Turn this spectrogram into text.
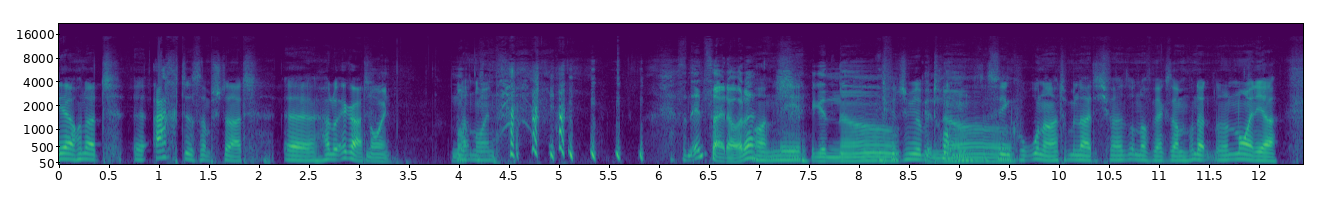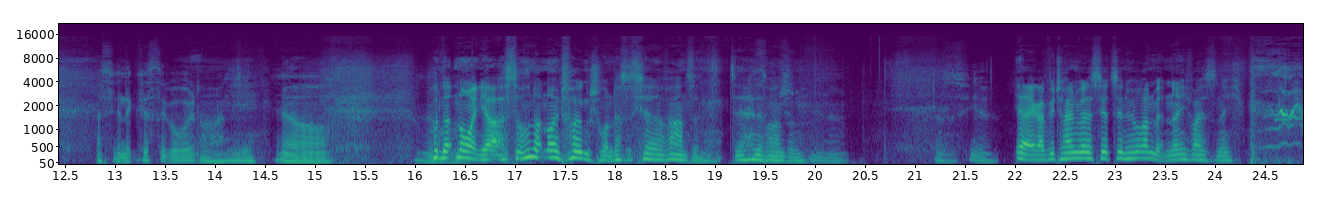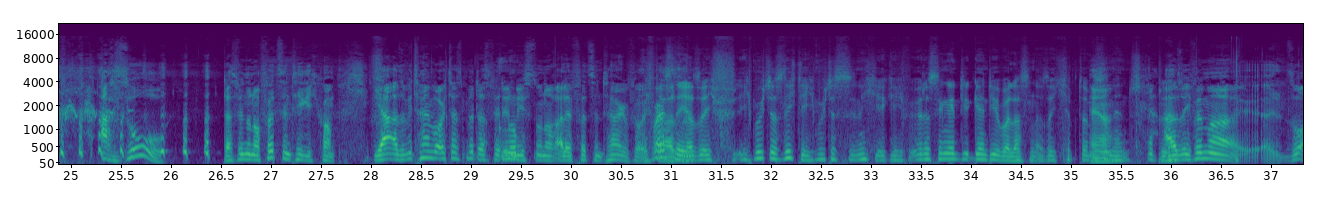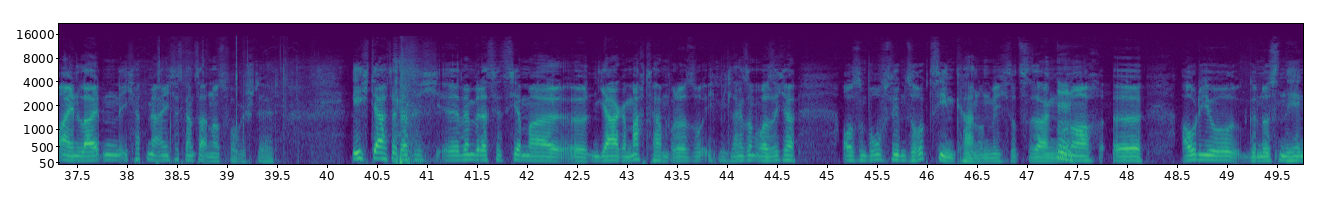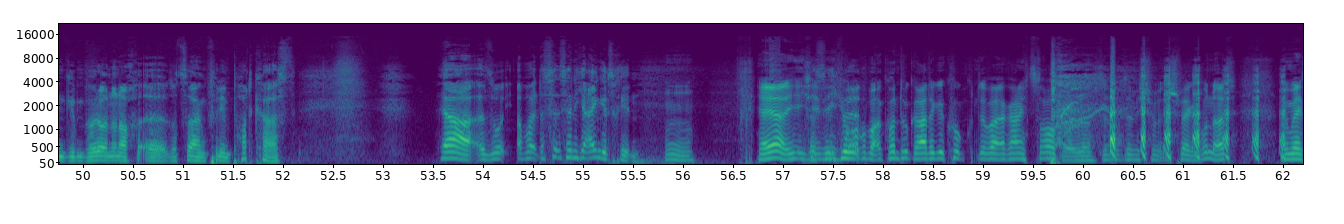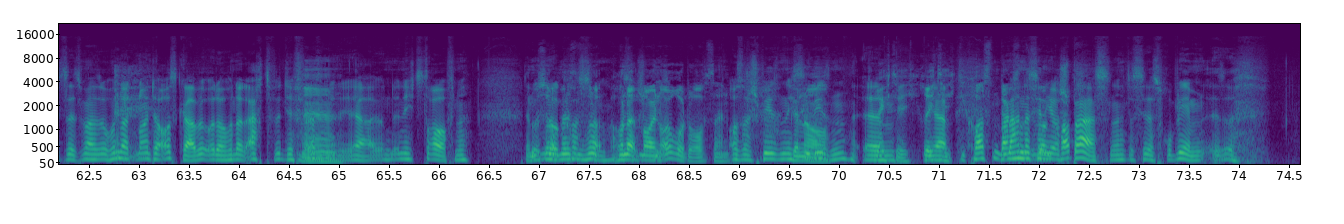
Lea 108 ist am Start. Äh, hallo Eggert. Neun. 109. Das ist ein Insider, oder? Oh nee. Genau. Ich bin schon wieder betrunken. genau. Deswegen Corona. Tut mir leid, ich war so unaufmerksam. 109, ja. Hast du dir eine Kiste geholt? Oh nee. Ja. 109, ja. Hast du 109 Folgen schon. Das ist ja Wahnsinn. Der helle Wahnsinn. Das ist viel. Ja, egal. Wie teilen wir das jetzt den Hörern mit, ne? Ich weiß es nicht. Ach so. Dass wir nur noch 14-tägig kommen. Ja, also wie teilen wir euch das mit, dass wir demnächst nur noch alle 14 Tage für euch Ich weiß nicht, sind? also ich, ich möchte das nicht, ich möchte das nicht, ich, würde das Ding gerne dir überlassen. Also ich habe da ein Ja. bisschen Skrupel. Also ich will mal äh, so einleiten, ich habe mir eigentlich das Ganze anders vorgestellt. Ich dachte, dass ich, äh, wenn wir das jetzt hier mal äh, ein Jahr gemacht haben oder so, ich mich langsam aber sicher aus dem Berufsleben zurückziehen kann und mich sozusagen nur noch äh, Audiogenüssen hingeben würde und nur noch äh, sozusagen für den Podcast. Ja, also, aber das ist ja nicht eingetreten. Ja, ja, ich, ich, ich habe auch mal Konto gerade geguckt, da war ja gar nichts drauf. Also, das hat mich schwer, schwer gewundert. Ich merkst jetzt mal so 109. Ausgabe oder 108 wird ja veröffentlicht. Ja, und nichts drauf, ne? Da müssen nur mindestens Kosten, 109 außer Euro drauf sein. Außer Spesen nichts Genau. gewesen. Ähm, Richtig, richtig. Die Kosten Wir machen das ja nicht aus Kopf. Spaß, ne? Das ist ja das Problem. Also,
